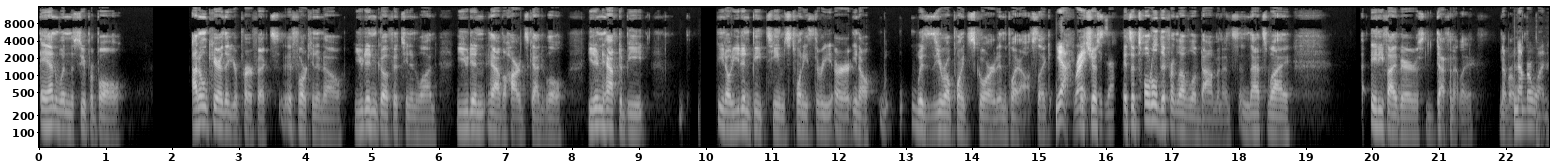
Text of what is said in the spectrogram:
and win the Super Bowl. I don't care that you're perfect at 14 and 0. You didn't go 15 and 1. You didn't have a hard schedule. You didn't have to beat you know, you didn't beat teams 23 or, you know, with 0 points scored in the playoffs. Like Yeah, right. It's just exactly. it's a total different level of dominance and that's why 85 Bears definitely number 1. Number 1.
